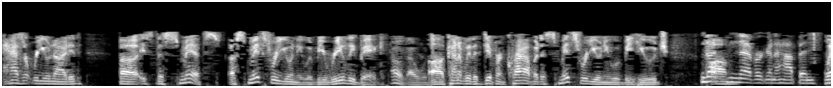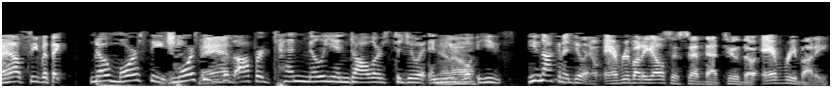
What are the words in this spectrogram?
hasn't reunited? Uh, is the Smiths. A Smiths reunion would be really big. Oh, that would. Uh, kind of with a different crowd, but a Smiths reunion would be huge. That's Um, never going to happen. well, see, but they. No, Morrissey. Morrissey Man. was offered ten million dollars to do it, and You he know. wa- he's he's not going to do it. You know, everybody else has said that too, though. Everybody.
